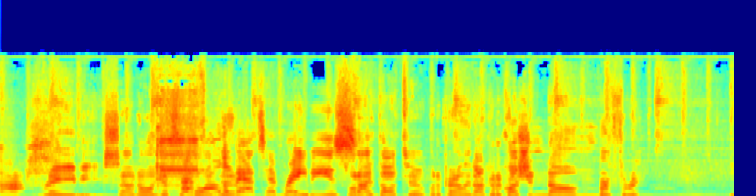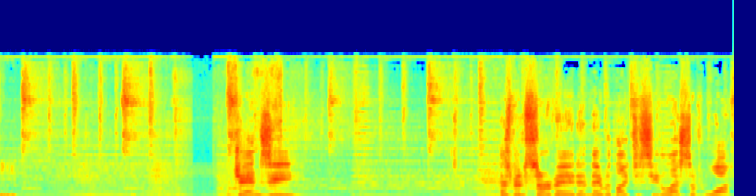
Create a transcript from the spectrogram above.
Ah. rabies. So no one gets the I point all there. the bats have rabies. That's what I thought too, but apparently not. Go to question number three. Gen Z has been surveyed and they would like to see less of what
